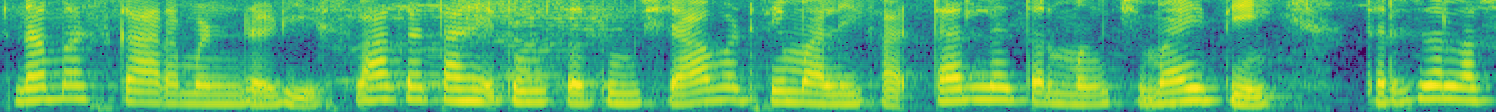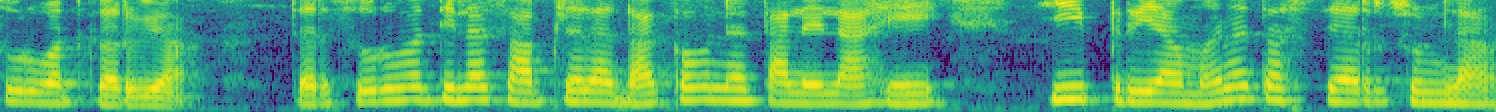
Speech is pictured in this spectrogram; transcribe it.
नमस्कार मंडळी स्वागत आहे तुमचं तुमची आवडती मालिका ठरलं तर मगची माहिती. तर चला सुरुवात करूया. तर सुरुवातीलाच आपल्याला दाखवण्यात आलेलं आहे ही प्रिया म्हणत असते अर्जुनला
